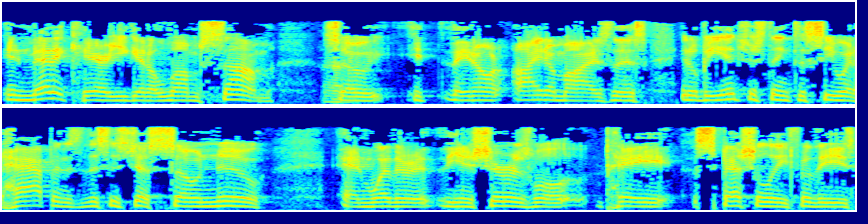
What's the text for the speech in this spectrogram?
in Medicare you get a lump sum. So it, they don't itemize this. It'll be interesting to see what happens. This is just so new, and whether the insurers will pay especially for these.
